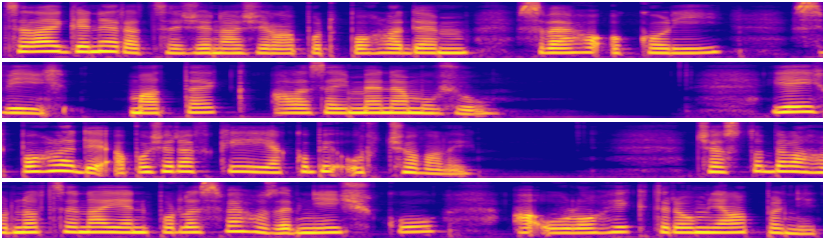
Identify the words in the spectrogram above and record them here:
Celé generace žena žila pod pohledem svého okolí, svých matek, ale zejména mužů. Jejich pohledy a požadavky jakoby určovaly. Často byla hodnocena jen podle svého zevnějšku a úlohy, kterou měla plnit.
